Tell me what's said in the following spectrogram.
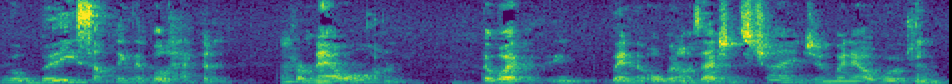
will be something that will happen hmm. from now on. The way when organisations change and when our working hmm.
